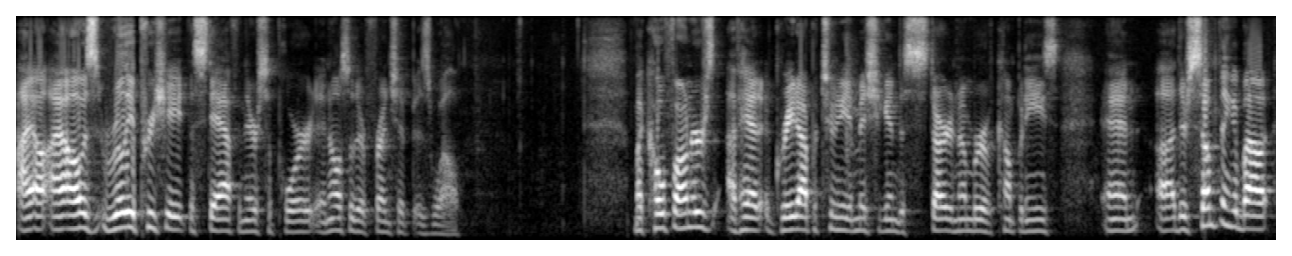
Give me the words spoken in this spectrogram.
I, I always really appreciate the staff and their support and also their friendship as well. My co-founders, I've had a great opportunity in Michigan to start a number of companies. And uh, there's something about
